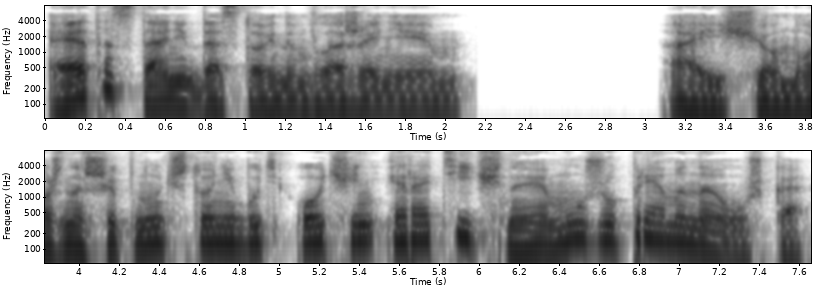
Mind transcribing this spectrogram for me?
это станет достойным вложением. А еще можно шепнуть что-нибудь очень эротичное мужу прямо на ушко.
